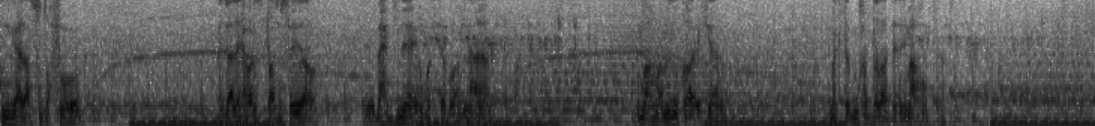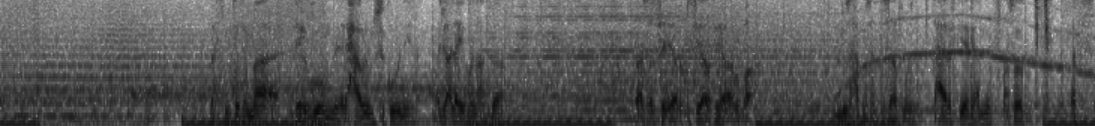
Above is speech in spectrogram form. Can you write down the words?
كنت قاعد على السطح فوق. اجى علي حوالي 16 سيارة. إيه، بحث جنائي ومكتب وأمن عام. ومعهم أمن وقائي كان. مكتب مخدرات يعني معهم. كان بس من كثر ما زهقوا هم يحاولوا يمسكوني أجوا علي هون على الدار. 16 سيارة كل سيارة فيها أربعة. كله سحب مسدسات عارف كيف يعني تسمع صوت. بس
